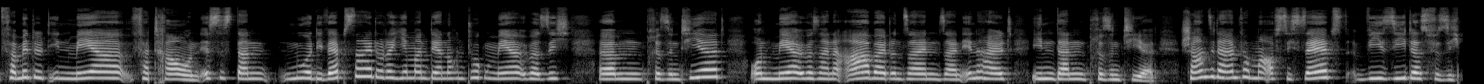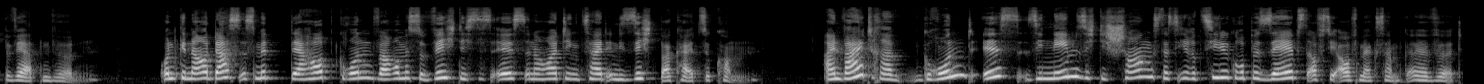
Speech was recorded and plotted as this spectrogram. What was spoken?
vermittelt Ihnen mehr Vertrauen? Ist es dann nur die Website oder jemand, der noch einen Tucken mehr über sich ähm, präsentiert und mehr über seine Arbeit und seinen, seinen Inhalt Ihnen dann präsentiert? Schauen Sie da einfach mal auf sich selbst, wie Sie das für sich bewerten würden. Und genau das ist mit der Hauptgrund, warum es so wichtig ist, in der heutigen Zeit in die Sichtbarkeit zu kommen. Ein weiterer Grund ist, sie nehmen sich die Chance, dass ihre Zielgruppe selbst auf sie aufmerksam äh, wird.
